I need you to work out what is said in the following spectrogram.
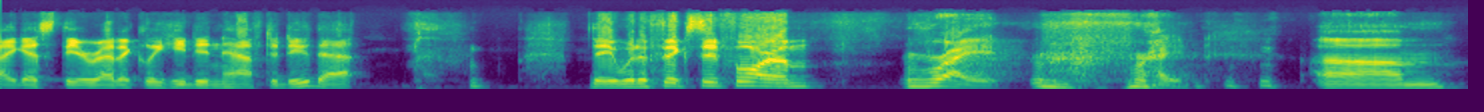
I guess theoretically he didn't have to do that. they would have fixed it for him. Right. right. um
